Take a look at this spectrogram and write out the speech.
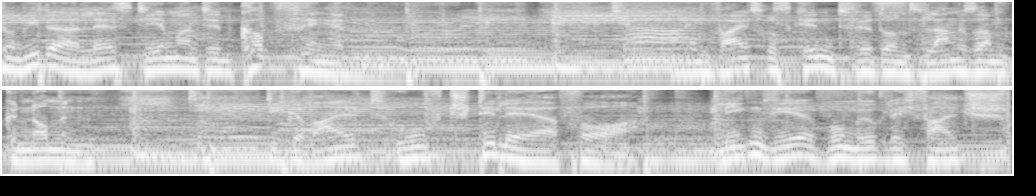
Schon wieder lässt jemand den Kopf hängen. Ein weiteres Kind wird uns langsam genommen. Die Gewalt ruft Stille hervor. Liegen wir womöglich falsch?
